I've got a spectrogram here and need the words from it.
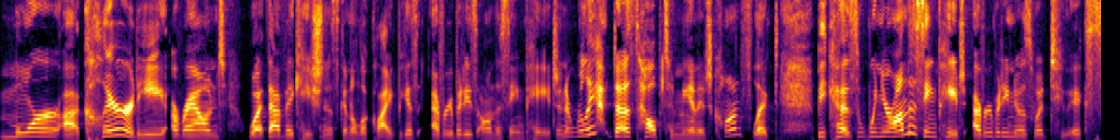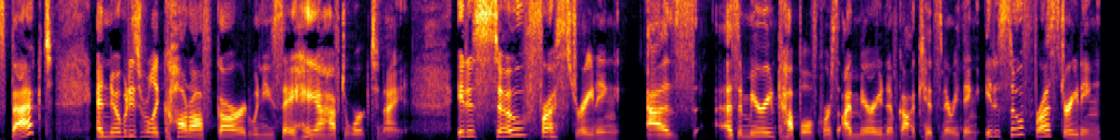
more uh, clarity around what that vacation is going to look like because everybody's on the same page. And it really does help to manage conflict because when you're on the same page, everybody knows what to expect and nobody's really caught off guard when you say, Hey, I have to work tonight. It is so frustrating as as a married couple, of course, I'm married and I've got kids and everything. It is so frustrating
